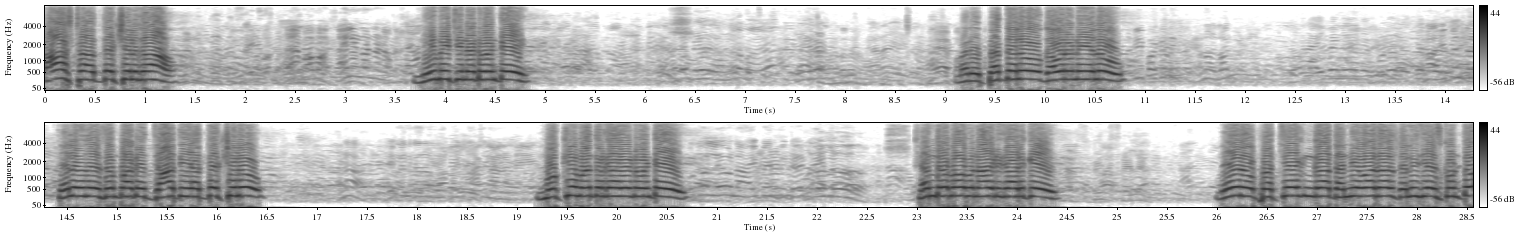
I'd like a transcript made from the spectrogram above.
రాష్ట్ర అధ్యక్షులుగా నియమించినటువంటి మరి పెద్దలు గౌరవనీయులు తెలుగుదేశం పార్టీ జాతీయ అధ్యక్షులు ముఖ్యమంత్రి గారైనటువంటి చంద్రబాబు నాయుడు గారికి నేను ప్రత్యేకంగా ధన్యవాదాలు తెలియజేసుకుంటూ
